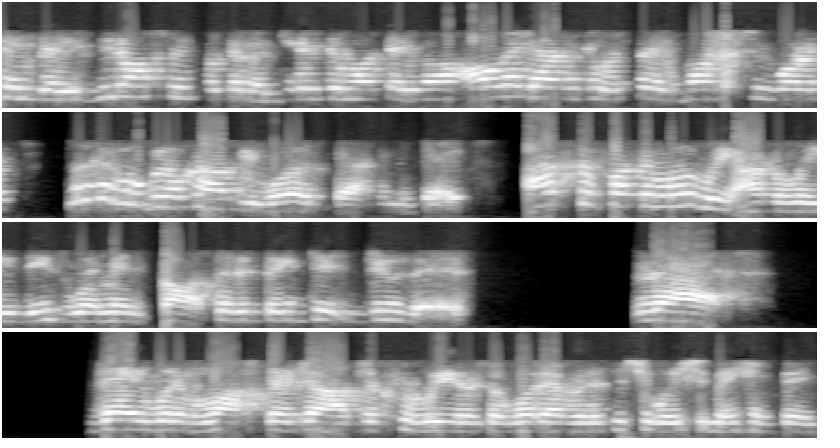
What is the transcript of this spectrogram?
think that if you don't sleep with them and give them what they want, all they got to do is say one or two words. Look at who Bill Cosby was back in the day. Absolutely, I believe these women thought that if they didn't do this, that they would have lost their jobs or careers or whatever the situation may have been.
